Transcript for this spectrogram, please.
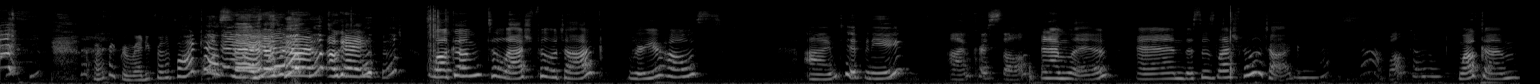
Perfect. We're ready for the podcast Okay, then. yes, we are. Okay. Welcome to Lash Pillow Talk. We're your hosts, I'm Tiffany. I'm Crystal. and I'm Liv, and this is Lash Pillow Talk. Yeah, welcome. Welcome.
